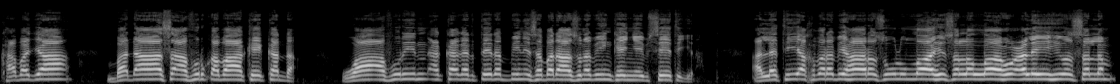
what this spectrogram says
kabajaa badhaasa afur qabaa akeekkadha waa afuriin akka agartee rabbiin isa badhaasu nabiin keenya ibseeti jira التي أخبر بها رسول الله صلى الله عليه وسلم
